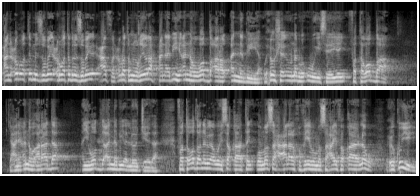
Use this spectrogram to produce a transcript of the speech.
can curwata bni ubayr curwata bni ubayr cafwan curwata bni muhiira can abiihi anahu wada'a annabiya wuxuu sheegay inuu nabiga u weyseeyey fatawada'a yani anahu araada an yuwadi'a annabiya loo jeedaa fatawada'a nabigaa weyse qaatay wamasaxa cala alkhufyayhi wamasaxay faqaala lahu wuxuu ku yidhi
